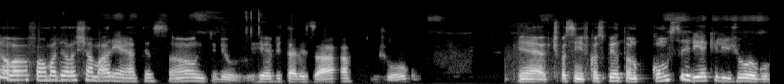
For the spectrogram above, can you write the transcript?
Então, é uma forma delas chamarem a atenção, entendeu? Revitalizar o jogo. É, tipo assim, ficam se perguntando como seria aquele jogo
